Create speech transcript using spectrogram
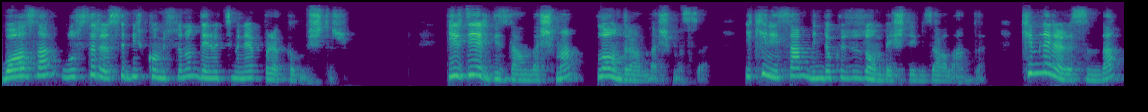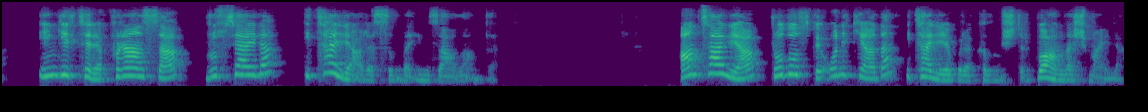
Boğazlar uluslararası bir komisyonun denetimine bırakılmıştır. Bir diğer gizli anlaşma Londra Anlaşması. 2 Nisan 1915'te imzalandı. Kimler arasında? İngiltere, Fransa, Rusya ile İtalya arasında imzalandı. Antalya, Rodos ve Onikia da İtalya'ya bırakılmıştır bu anlaşmayla.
